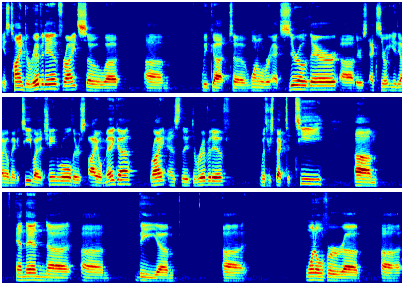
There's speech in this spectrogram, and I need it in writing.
its time derivative, right? So um, We've got uh, 1 over x0 there. Uh, there's x0 e to the i omega t by the chain rule. There's i omega, right, as the derivative with respect to t. Um, and then uh, um, the um, uh, 1 over, uh, uh,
